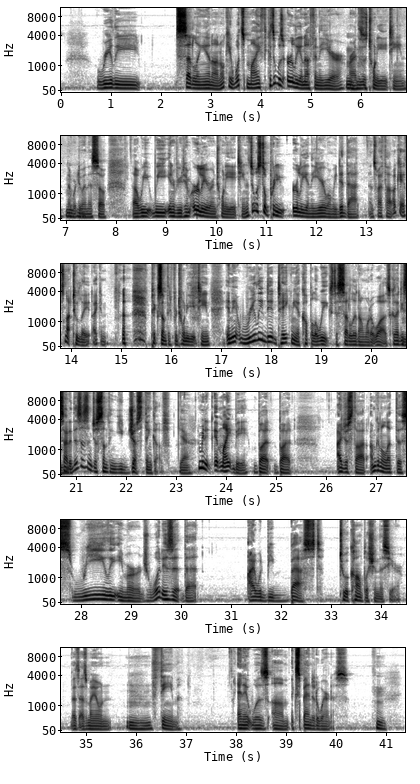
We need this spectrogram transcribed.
really settling in on okay, what's my because it was early enough in the year, right? This is 2018 that we're doing this, so. Uh, we we interviewed him earlier in 2018, and so it was still pretty early in the year when we did that. And so I thought, okay, it's not too late. I can pick something for 2018. And it really did take me a couple of weeks to settle in on what it was because I decided this isn't just something you just think of. Yeah. I mean, it, it might be, but but I just thought I'm going to let this really emerge. What is it that I would be best to accomplish in this year as as my own theme? And it was um, expanded awareness.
